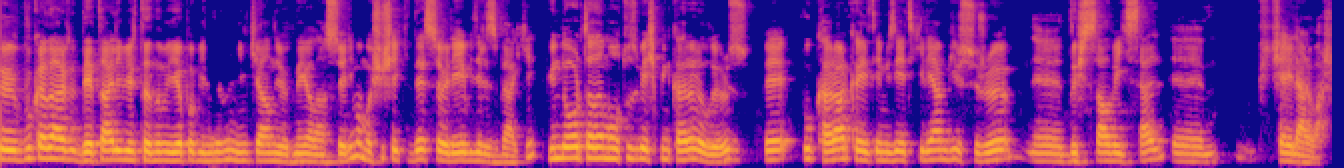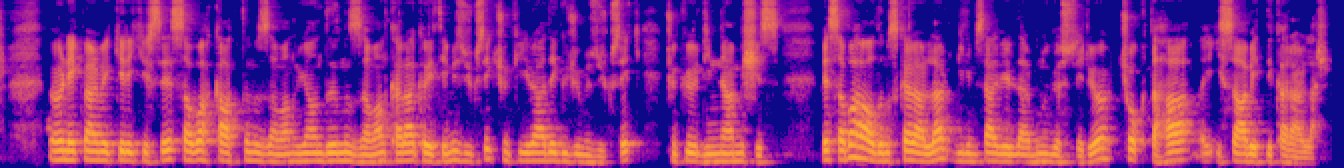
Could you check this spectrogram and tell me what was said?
e, bu kadar detaylı bir tanımı yapabilmemin imkanı yok. Ne yalan söyleyeyim ama şu şekilde söyleyebiliriz belki. Günde ortalama 35 bin karar alıyoruz ve bu karar kalitemizi etkileyen bir sürü e, dışsal ve içsel e, şeyler var. Örnek vermek gerekirse sabah kalktığımız zaman, uyandığımız zaman karar kalitemiz yüksek çünkü irade gücümüz yüksek. Çünkü dinlenmişiz ve sabah aldığımız kararlar, bilimsel veriler bunu gösteriyor, çok daha e, isabetli kararlar.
